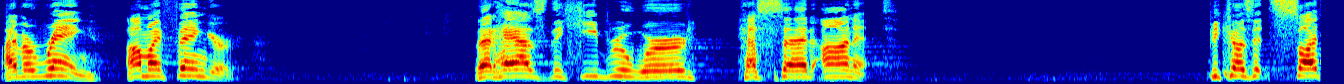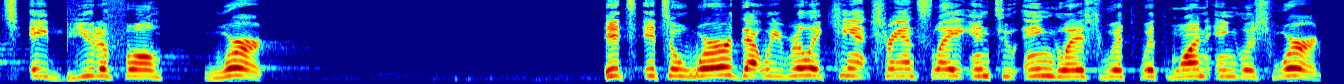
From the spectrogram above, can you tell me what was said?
I have a ring on my finger that has the Hebrew word hesed on it. Because it's such a beautiful word. It's, it's a word that we really can't translate into English with, with one English word.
